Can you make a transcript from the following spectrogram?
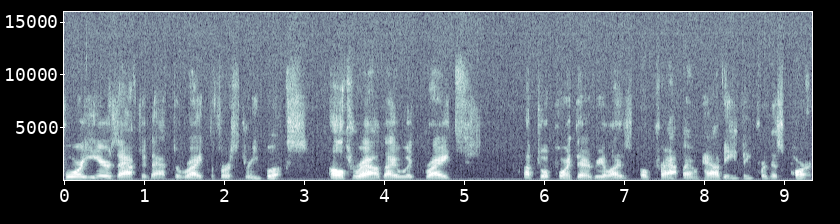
four years after that to write the first three books. All throughout, I would write up to a point that I realized, oh crap, I don't have anything for this part.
